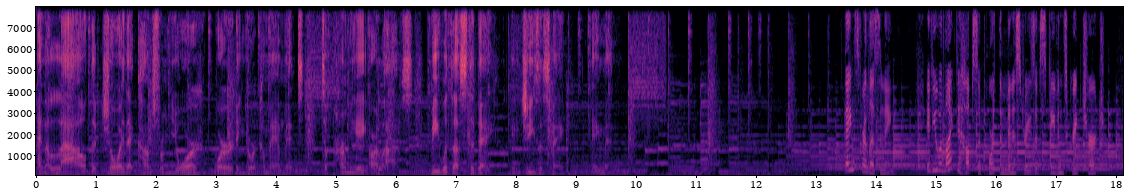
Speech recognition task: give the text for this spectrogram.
and allow the joy that comes from your word and your commandments to permeate our lives. Be with us today. In Jesus' name, amen. Thanks for listening. If you would like to help support the ministries of Stevens Creek Church,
